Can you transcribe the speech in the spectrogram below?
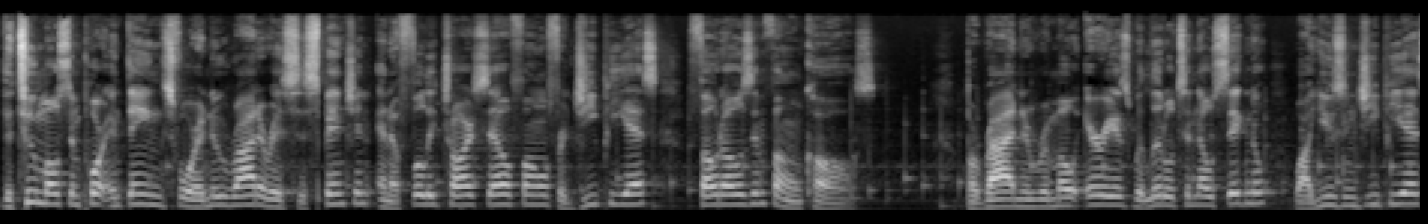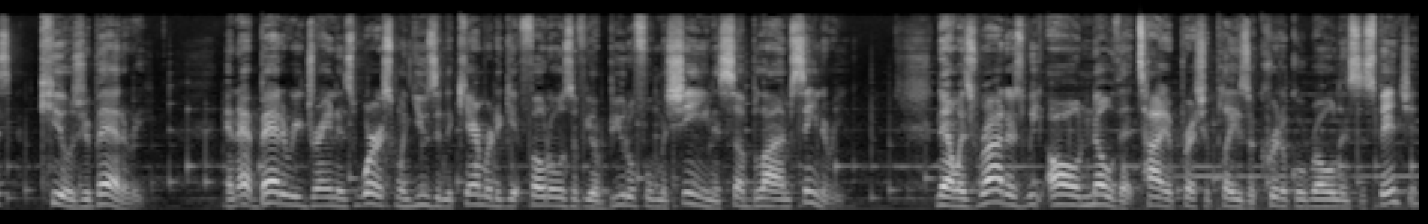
The two most important things for a new rider is suspension and a fully charged cell phone for GPS, photos, and phone calls. But riding in remote areas with little to no signal while using GPS kills your battery. And that battery drain is worse when using the camera to get photos of your beautiful machine and sublime scenery. Now, as riders, we all know that tire pressure plays a critical role in suspension.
